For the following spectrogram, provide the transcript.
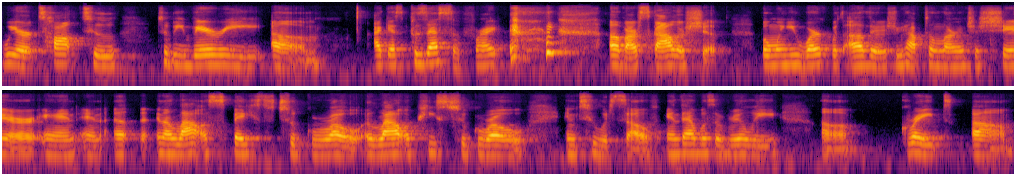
we are taught to to be very, um, I guess, possessive, right, of our scholarship. But when you work with others, you have to learn to share and, and, uh, and allow a space to grow, allow a piece to grow into itself. And that was a really um, great um,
